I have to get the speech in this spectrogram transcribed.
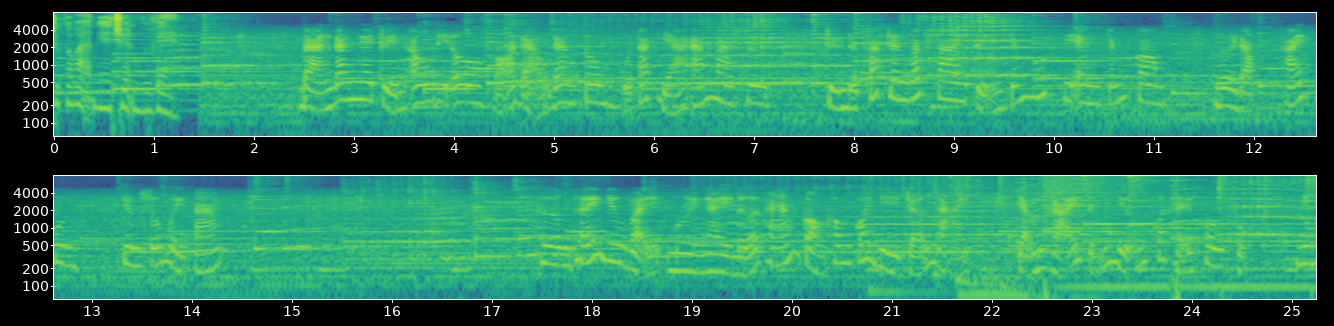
chúc các bạn nghe chuyện vui vẻ. Bạn đang nghe truyện audio võ đạo đan tôn của tác giả ám ma sư truyện được phát trên website truyện.mútvn.com người đọc Thái Quân, chương số 18 Thường thế như vậy 10 ngày nửa tháng còn không có gì trở ngại. Chậm rãi tĩnh dưỡng có thể khôi phục, nhưng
